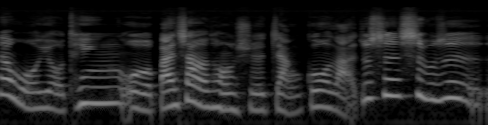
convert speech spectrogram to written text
那我有听我班上的同学讲过啦，就是是不是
